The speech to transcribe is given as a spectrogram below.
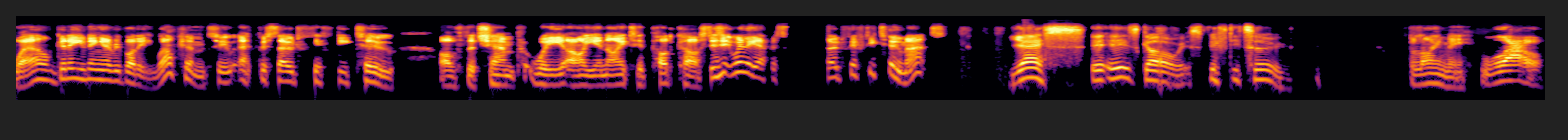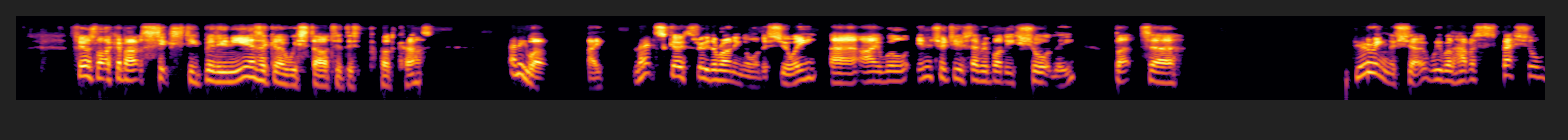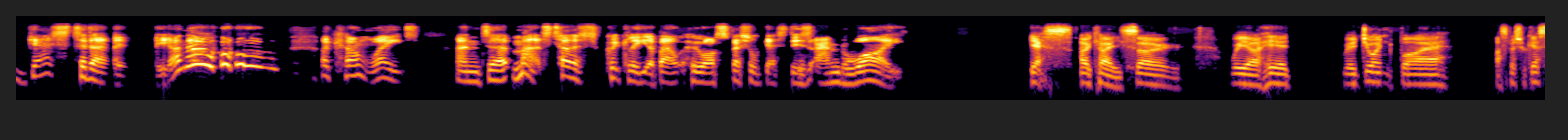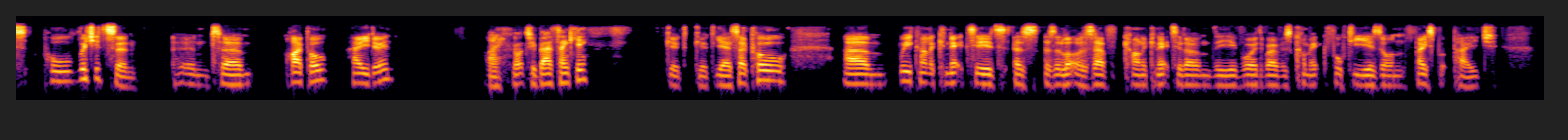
Well, good evening, everybody. Welcome to episode 52 of the Champ We Are United podcast. Is it really episode 52, Matt? Yes, it is, Go. It's 52. Blimey. Wow. Feels like about 60 billion years ago we started this podcast. Anyway, let's go through the running order, shall we? Uh, I will introduce everybody shortly, but uh, during the show, we will have a special guest today. I know. I can't wait. And uh, Matt, tell us quickly about who our special guest is and why. Yes. Okay. So we are here. We're joined by our special guest, Paul Richardson. And um, hi, Paul. How are you doing? Hi. Not too bad, thank you. Good. Good. Yeah. So Paul um, we kind of connected as as a lot of us have kind of connected on the Avoid the Rovers comic 40 years on Facebook page.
